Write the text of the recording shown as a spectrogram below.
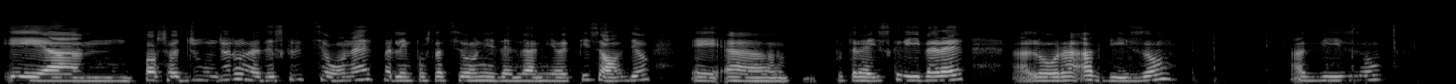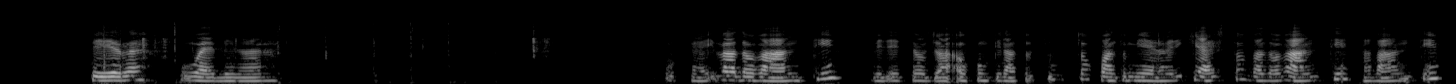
e um, posso aggiungere una descrizione per le impostazioni del mio episodio e uh, potrei scrivere allora avviso avviso per webinar. Ok vado avanti vedete ho già ho compilato tutto quanto mi era richiesto vado avanti avanti.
